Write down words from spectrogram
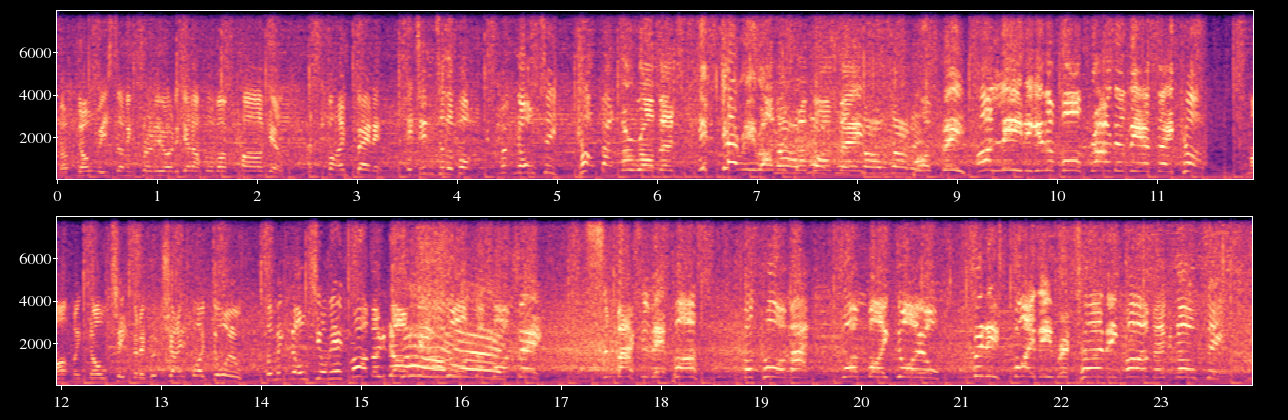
McNulty's done incredibly well to get up above Cargill and find Bennett. It's into the box. McNulty cut back for Roberts. It's Gary Roberts Go, from Pompey. Roberts, go, Roberts. Pompey are leading in the fourth round of the FA Cup. Marc McNulty, but a good chance by Doyle. For McNulty on the edge. Marc McNulty Oh, scores for yes! Smashes it past McCormack. Won by Doyle. Finished by the returning Marc McNulty.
